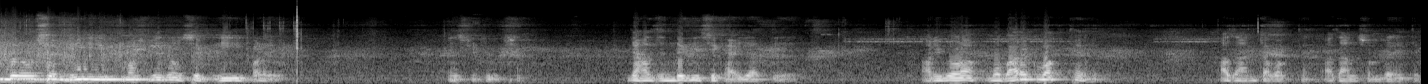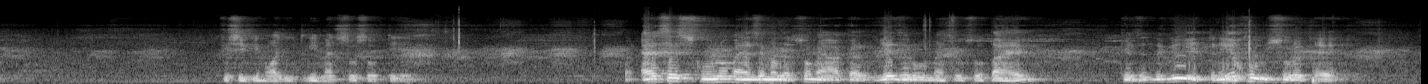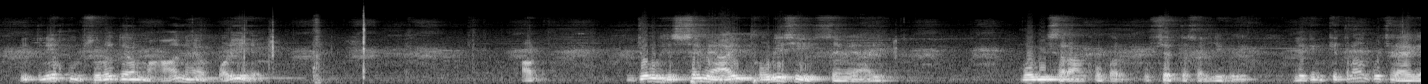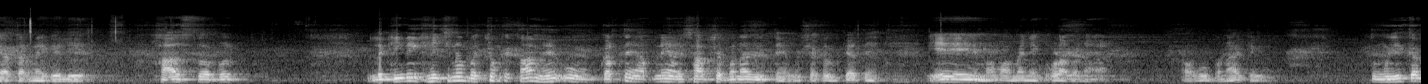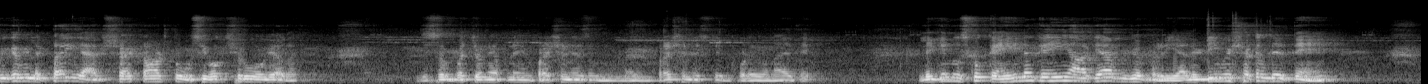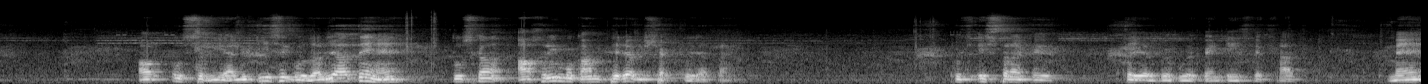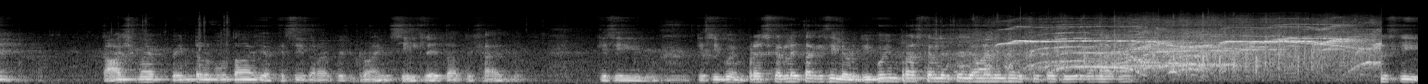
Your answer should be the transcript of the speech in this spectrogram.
मंदिरों से भी, मस्जिदों से भी बड़े इंस्टीट्यूशन जहाँ ज़िंदगी सिखाई जाती है। और ये बड़ा मुबारक वक्त है, अजान का वक्त है, अजान सुन रहे थे। किसी की मौजूदगी महसूस होती है। ऐसे स्कूलों में, ऐसे मदरसों में आकर ये ज़रूर महसूस होता है कि ज़िंदगी इतनी खूबसूरत है इतनी खूबसूरत है और महान है, और बड़ी है। और जो हिस्से में आई, थोड़ी सी हिस्से में आई, वो भी सर पर उससे तसल्ली हुई। लेकिन कितना कुछ रह गया करने के लिए, ख़ास तौर पर लकीरें खींचना, बच्चों के काम है, वो करते हैं, अपने हिसाब से बना देते हैं, वो शक्ल कहते हैं, ये मामा मैंने घोड़ा बनाया। और वो बना के तो मुझे कभी कभी लगता है ये एब्स्ट्रैक्ट आर्ट तो उसी वक्त शुरू हो गया था। जिस वक्त बच्चों ने अपने इम्प्रेशनिज्म इम्प्रेशनिस्टिक घोड़े बनाए थे। लेकिन उसको कहीं ना कहीं आके आप जब रियलिटी में शक्ल देते हैं और उस रियलिटी से गुजर जाते हैं तो उसका आखिरी मुकाम फिर एब्स्ट्रैक्ट हो जाता है। कुछ इस तरह के तजर्बे हुए पेंटिंग्स के साथ। मैं काश मैं पेंटर होता या किसी तरह कुछ ड्राइंग सीख लेता तो शायद किसी किसी को इम्प्रेस कर लेता, किसी लड़की को इम्प्रेस कर लेते जवानी में उसकी तस्वीर बना उसकी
